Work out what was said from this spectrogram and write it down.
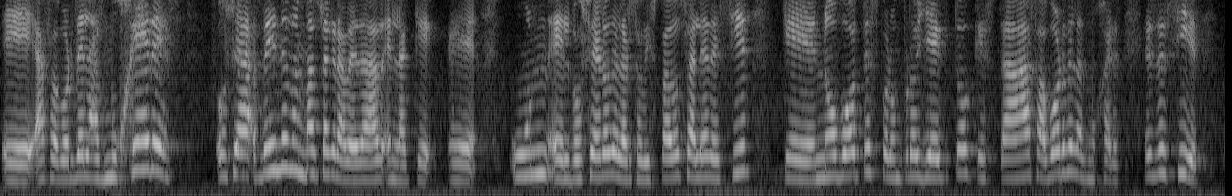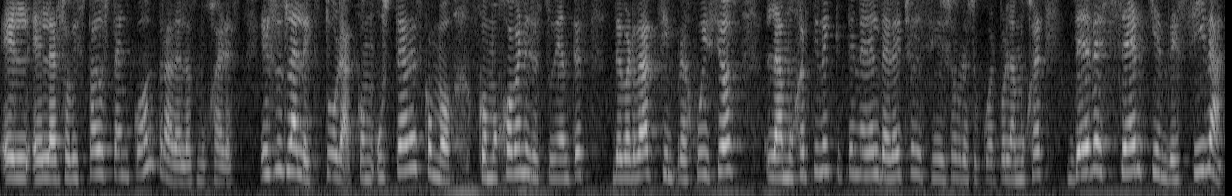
eh, a favor de las mujeres. O sea, ve nada más la gravedad en la que eh, un, el vocero del arzobispado sale a decir que no votes por un proyecto que está a favor de las mujeres. Es decir, el, el arzobispado está en contra de las mujeres. Esa es la lectura. Como ustedes como, como jóvenes estudiantes, de verdad, sin prejuicios, la mujer tiene que tener el derecho a decidir sobre su cuerpo. La mujer debe ser quien decida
